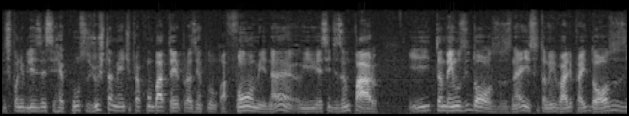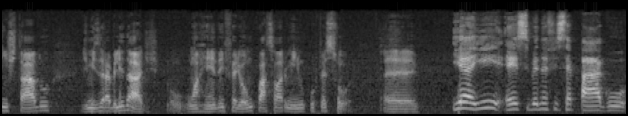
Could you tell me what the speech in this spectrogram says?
disponibiliza esse recurso justamente para combater, por exemplo, a fome né? e esse desamparo. E também os idosos. Né? Isso também vale para idosos em estado de miserabilidade, uma renda inferior a um quarto salário mínimo por pessoa. É... E aí, esse benefício é pago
